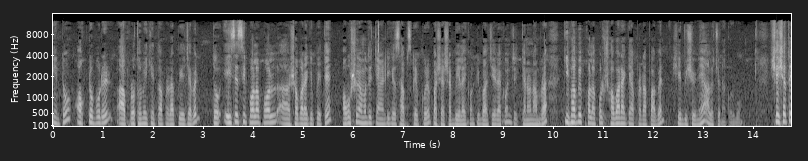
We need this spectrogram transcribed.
কিন্তু অক্টোবরের প্রথমে কিন্তু আপনারা পেয়ে যাবেন। তো এইচএসসি ফলাফল সবার আগে পেতে অবশ্যই আমাদের চ্যানেলটিকে সাবস্ক্রাইব করে পাশে আসা বেল আইকনটি বাজিয়ে রাখুন কেননা আমরা কীভাবে ফলাফল সবার আগে আপনারা পাবেন, সেই বিষয় নিয়ে আলোচনা করব। সেই সাথে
